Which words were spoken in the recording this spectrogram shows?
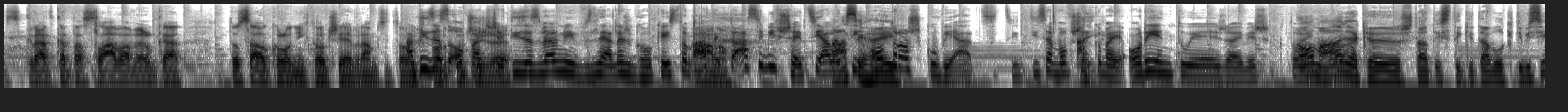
skrátka tá sláva veľká, to sa okolo nich točí aj v rámci toho A ty zase opačne, ty zase veľmi vzhľadaš k hokejistom. A Áno. tak to asi my všetci, ale Asi ty o hej. trošku viac. Ty, ty sa vo všetkom aj, orientuješ, aj vieš, kto No, je má kto. nejaké štatistiky, tabulky. Ty by si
